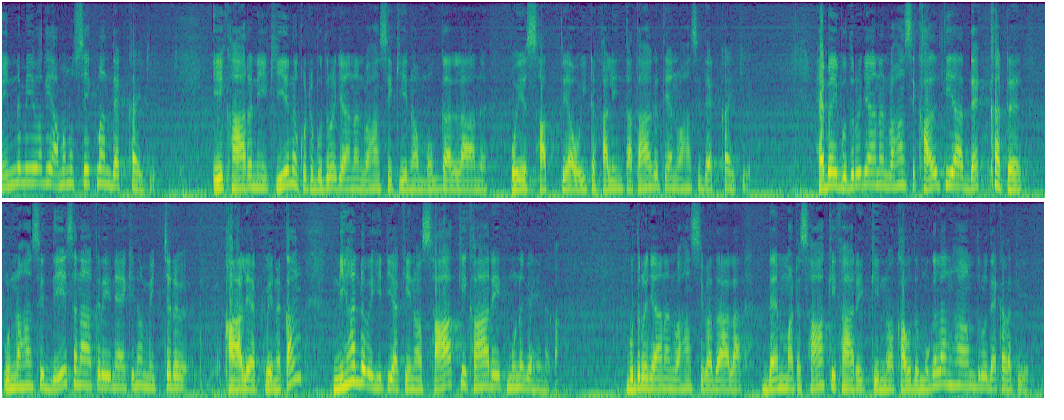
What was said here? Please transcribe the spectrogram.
මෙන්න මේ වගේ අමනුස්සෙක් මන් දැක්කයි කියලා. ඒ කාරණේ කියනකොට බුදුරජාණන් වහන්සේ කියනවා මොග්ගල්ලාන ඔය සත්වයා ඔయిత කලින් තථාගතයන් වහන්සේ දැක්කයි කියලා. හැබැයි බුදුරජාණන් වහන්සේ කල් තියා දැක්කට උන්වහන්සේ දේශනා කරේ නෑ කියනවා මෙච්චර කාලයක් වෙනකන් නිහඬව හිටියා කියනවා සාක්කිකාරයෙක් මුණ ගැහෙනකම්. බුදුරජාණන් වහන්සේ වදාලා දැන් මට සාක්කිකාරයෙක් ඉන්නවා කවුද මුගලන් හාමුදුරුවෝ දැකලා තියෙන්නේ.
